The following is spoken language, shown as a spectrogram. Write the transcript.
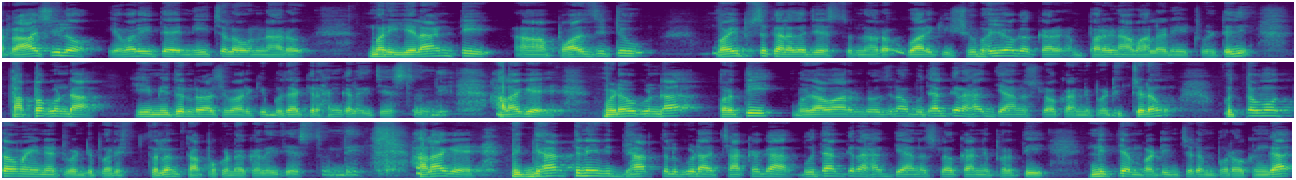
రాశిలో ఎవరైతే నీచలో ఉన్నారో మరి ఎలాంటి పాజిటివ్ వైబ్స్ కలగజేస్తున్నారో వారికి శుభయోగ క- పరిణామాలు అనేటువంటిది తప్పకుండా ఈ మిథున రాశి వారికి బుధగ్రహం కలుగజేస్తుంది. అలాగే విడవకుండా ప్రతి బుధవారం రోజున బుధగ్రహ ధ్యాన శ్లోకాన్ని పఠించడం ఉత్తమోత్తమైనటువంటి పరిస్థితులను తప్పకుండా కలుగజేస్తుంది. అలాగే విద్యార్థిని విద్యార్థులు కూడా చక్కగా బుధగ్రహ ధ్యాన శ్లోకాన్ని ప్రతి నిత్యం పఠించడం పూర్వకంగా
